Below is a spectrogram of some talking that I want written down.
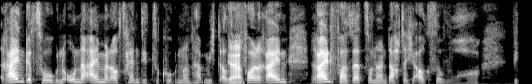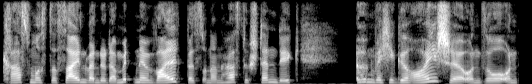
reingezogen, ohne einmal aufs Handy zu gucken und habe mich da so Ja. voll rein reinversetzt und dann dachte ich auch so, boah, wie krass muss das sein, wenn du da mitten im Wald bist und dann hörst du ständig irgendwelche Geräusche und so und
